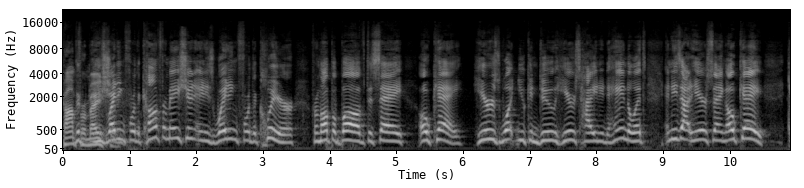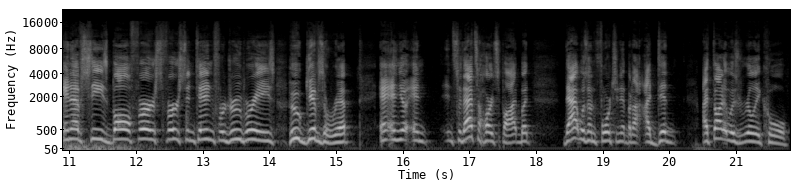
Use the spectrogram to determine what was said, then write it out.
confirmation. The, he's waiting for the confirmation and he's waiting for the clear from up above to say, okay, here's what you can do, here's how you need to handle it. And he's out here saying, okay, NFC's ball first, first and 10 for Drew Brees. Who gives a rip? And, and, and, and so that's a hard spot, but that was unfortunate. But I, I did, I thought it was really cool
